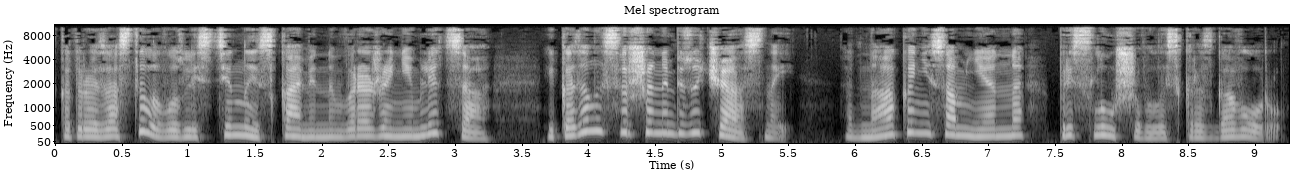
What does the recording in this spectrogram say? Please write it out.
которая застыла возле стены с каменным выражением лица и казалась совершенно безучастной, однако, несомненно, прислушивалась к разговору.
